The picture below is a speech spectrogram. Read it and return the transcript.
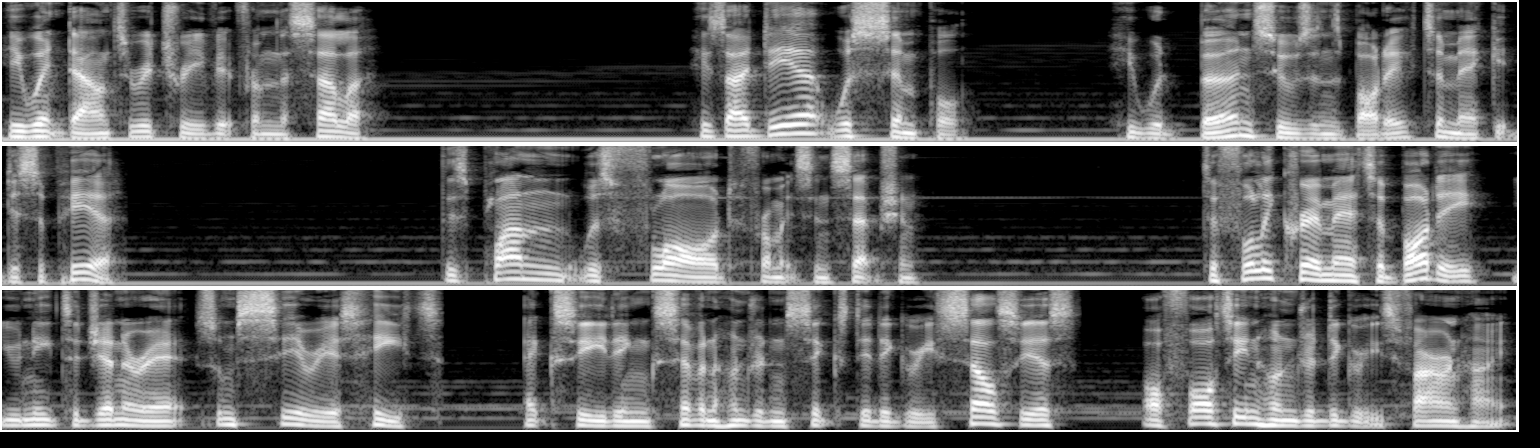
he went down to retrieve it from the cellar. His idea was simple he would burn Susan's body to make it disappear. This plan was flawed from its inception. To fully cremate a body, you need to generate some serious heat, exceeding 760 degrees Celsius or 1400 degrees Fahrenheit.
